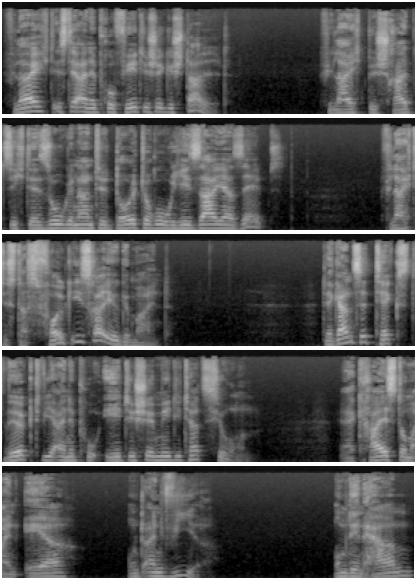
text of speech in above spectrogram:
Vielleicht ist er eine prophetische Gestalt. Vielleicht beschreibt sich der sogenannte Deutero Jesaja selbst. Vielleicht ist das Volk Israel gemeint. Der ganze Text wirkt wie eine poetische Meditation. Er kreist um ein Er und ein Wir, um den Herrn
